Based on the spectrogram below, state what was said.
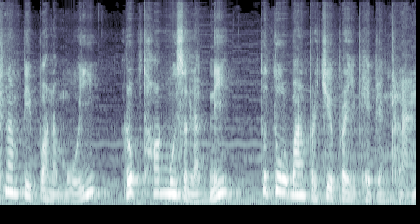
ឆ្នាំ2011រូបថតមួយសន្លឹកនេះ ទទួលបានប្រជាប្រិយភាពយ៉ាងខ្លាំង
